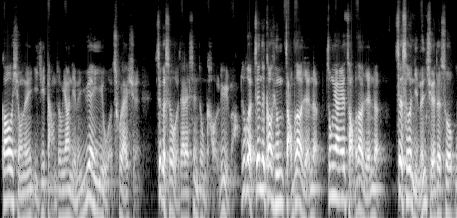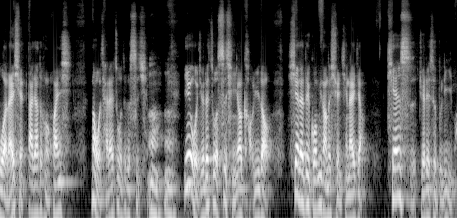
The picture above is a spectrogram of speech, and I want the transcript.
高雄人以及党中央你们愿意我出来选，这个时候我再来慎重考虑嘛。如果真的高雄找不到人了，中央也找不到人了。这时候你们觉得说我来选，大家都很欢喜，那我才来做这个事情。嗯嗯，因为我觉得做事情要考虑到现在对国民党的选情来讲，天时绝对是不利嘛，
